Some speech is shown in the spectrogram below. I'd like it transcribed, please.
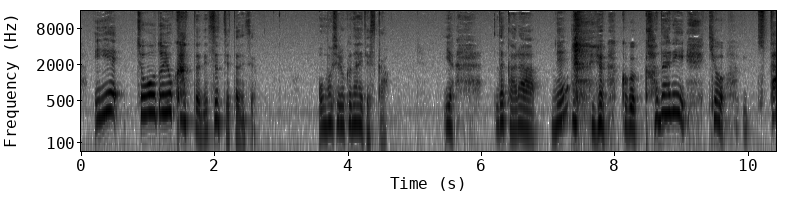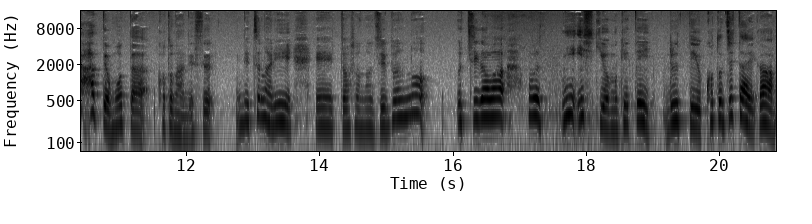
「いえちょうどよかったです」って言ったんですよ。面白くないですか？いやだからね いやここかなり今日来たって思ったことなんです。でつまり、えーと、その自分の内側に意識を向けているっていうこと自体が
